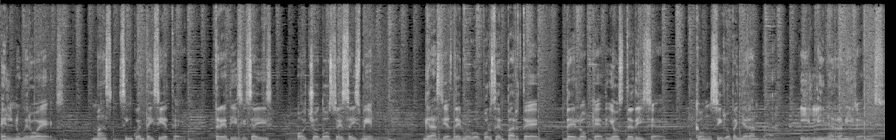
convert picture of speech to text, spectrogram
El número es más 57 316 812 6000. Gracias de nuevo por ser parte de lo que Dios te dice, con Ciro Peñaranda y Lina Ramírez.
